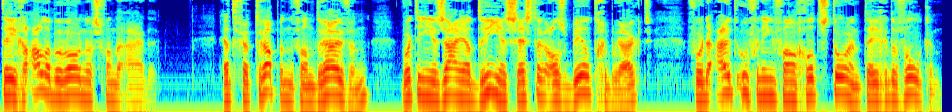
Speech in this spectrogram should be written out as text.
tegen alle bewoners van de aarde. Het vertrappen van druiven wordt in Jesaja 63 als beeld gebruikt voor de uitoefening van Gods toorn tegen de volken,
